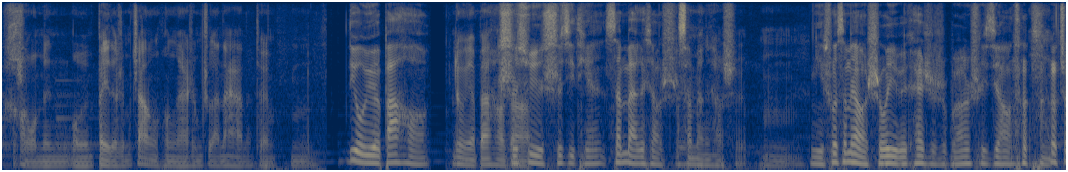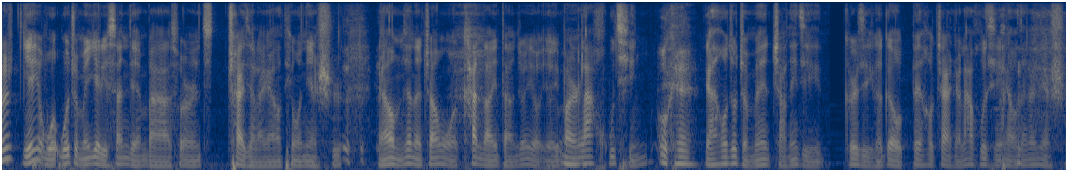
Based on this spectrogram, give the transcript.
就是我们我们备的什么帐篷啊，什么这那的，对，嗯，六月八号六月八号持续十几天，三百个小时。三百个小时，嗯。你说三百小时，我以为开始是不让睡觉呢。嗯，就是也有我，我准备夜里三点把所有人踹起来，然后听我念诗。然后我们现在招募，我看到一档，就有有一帮人拉胡琴，OK，然后就准备找那几哥几个给我背后站着拉胡琴，然后我在那念诗。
